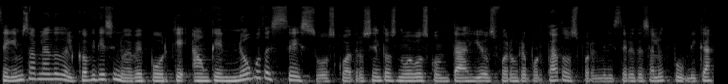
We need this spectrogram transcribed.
Seguimos hablando del COVID-19 porque, aunque no hubo decesos, 400 nuevos contagios fueron reportados por el Ministerio de Salud Pública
